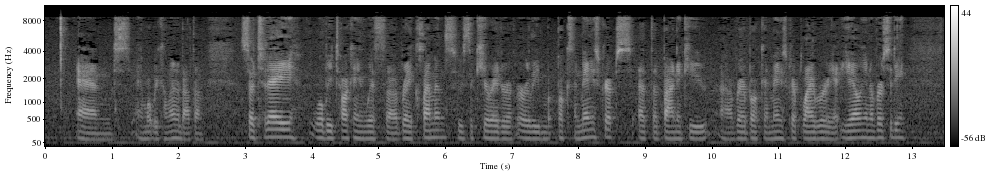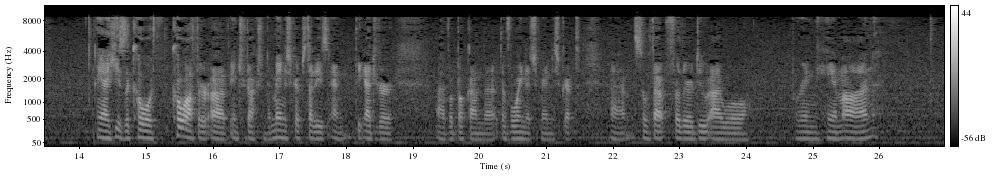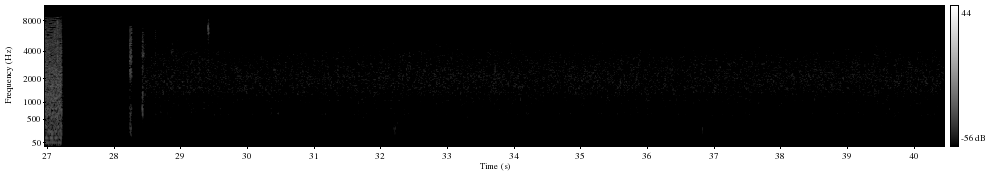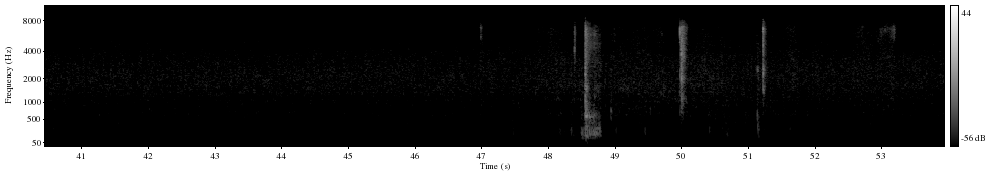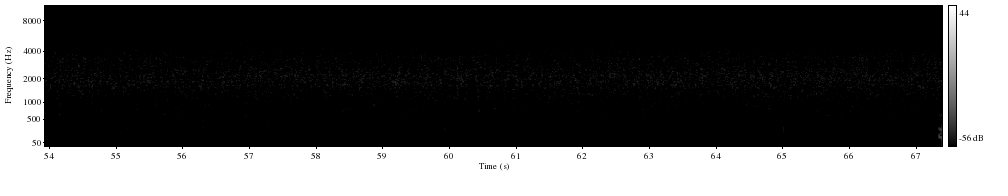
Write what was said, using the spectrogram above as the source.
and, and what we can learn about them. So today we'll be talking with uh, Ray Clemens, who's the curator of early books and manuscripts at the Beinecke uh, Rare Book and Manuscript Library at Yale University. Yeah, he's the co co-author of Introduction to Manuscript Studies and the editor of a book on the, the Voynich manuscript. Um, so without further ado, I will bring him on.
